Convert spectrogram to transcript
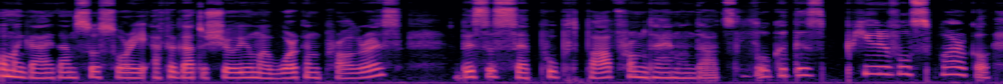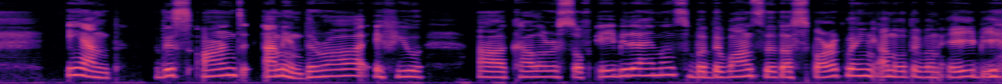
Oh my god, I'm so sorry. I forgot to show you my work in progress. This is a pooped pop from Diamond Dotz. Look at this beautiful sparkle. And these aren't, I mean, there are a few uh, colors of AB diamonds, but the ones that are sparkling are not even AB.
